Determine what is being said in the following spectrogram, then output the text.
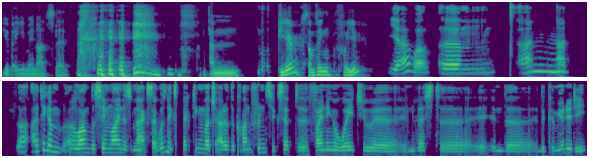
you may you may not. um, Peter, something for you? Yeah, well, um, I'm not I think I'm along the same line as Max. I wasn't expecting much out of the conference except uh, finding a way to uh, invest uh, in the in the community,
